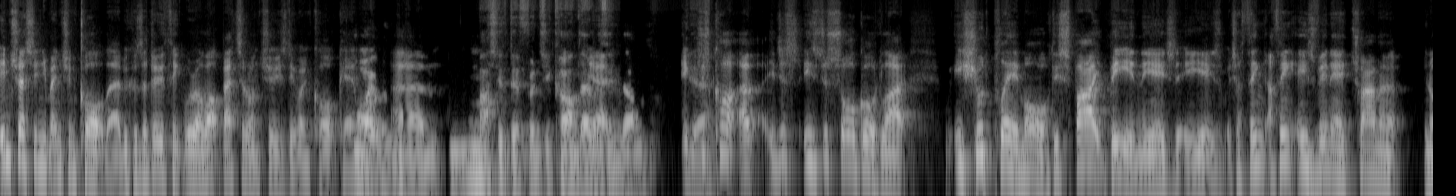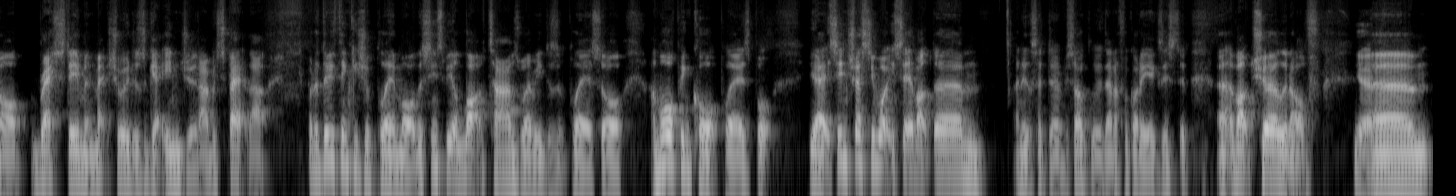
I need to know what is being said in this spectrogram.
interesting you mentioned Cork there because I do think we were a lot better on Tuesday when Cork came Oh, on. it was Um, massive difference. He calmed everything down. It Yeah. just can't. Uh, he just he's just so good. Like he should play more, despite being the age that he is. Which I think I think is Vinny trying to you know rest him and make sure he doesn't get injured. I respect that, but I do think he should play more. There seems to be a lot of times where he doesn't play. So I'm hoping Cork plays. But yeah, it's interesting what you say about the. Um, I nearly said Dervişoğlu then. I forgot he existed. Uh, about Churlinov. Yeah. Um,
